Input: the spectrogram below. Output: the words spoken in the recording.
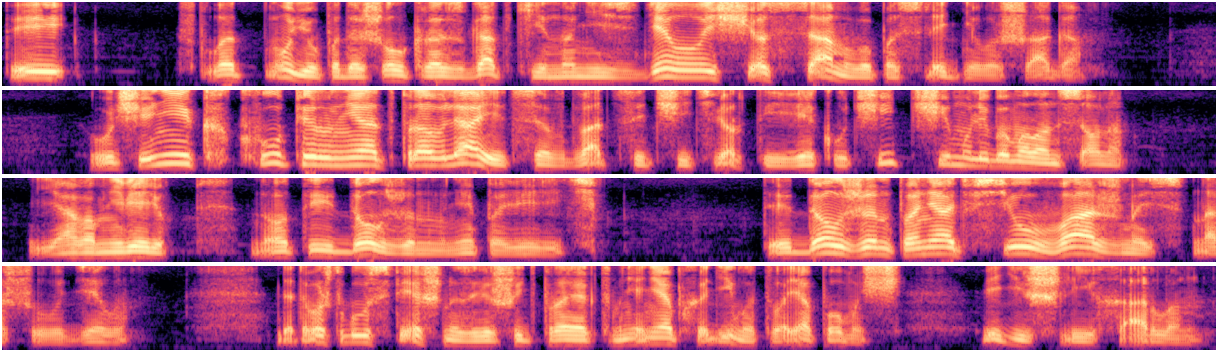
Ты вплотную подошел к разгадке, но не сделал еще самого последнего шага. Ученик Купер не отправляется в двадцать четвертый век учить чему-либо Малансона. Я вам не верю, но ты должен мне поверить. Ты должен понять всю важность нашего дела. Для того, чтобы успешно завершить проект, мне необходима твоя помощь. Видишь ли, Харлан,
